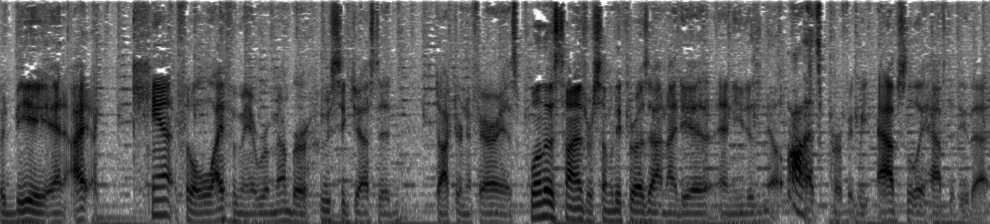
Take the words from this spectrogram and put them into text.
would be, and I, I can't for the life of me remember who suggested Dr. Nefarious. One of those times where somebody throws out an idea and you just know, oh, that's perfect. We absolutely have to do that.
